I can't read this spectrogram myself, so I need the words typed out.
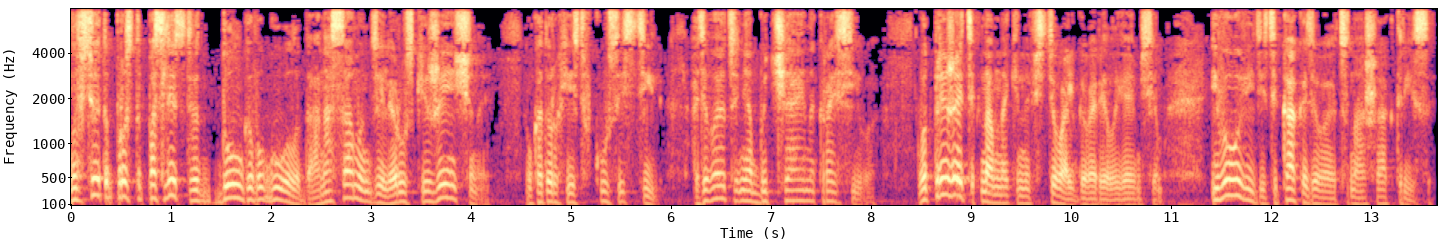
Но все это просто последствия долгого голода. А на самом деле русские женщины, у которых есть вкус и стиль, одеваются необычайно красиво. Вот приезжайте к нам на кинофестиваль, говорила я им всем, и вы увидите, как одеваются наши актрисы.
